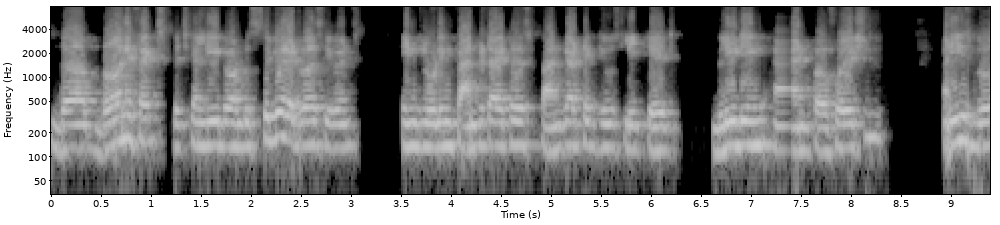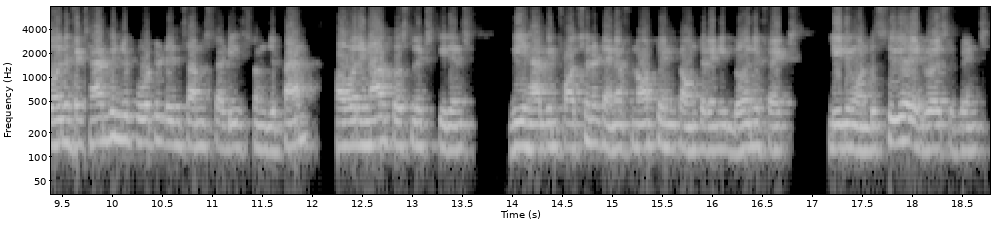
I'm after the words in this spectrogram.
the burn effects, which can lead on to severe adverse events, including pancreatitis, pancreatic juice leakage, bleeding, and perforation. And these burn effects have been reported in some studies from Japan. However, in our personal experience, we have been fortunate enough not to encounter any burn effects leading on to severe adverse events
